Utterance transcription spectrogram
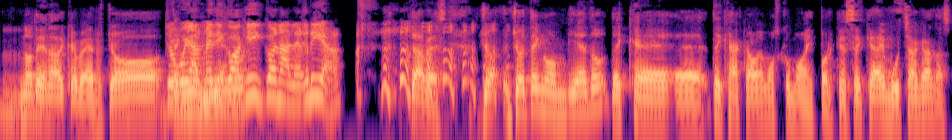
no tiene nada que ver. Yo, yo voy al médico miedo- aquí con alegría. Ya ves, yo, yo tengo miedo de que, de que acabemos como hoy, porque sé que hay muchas ganas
